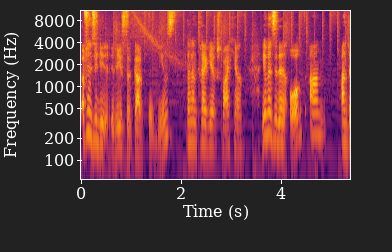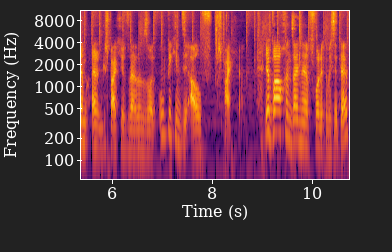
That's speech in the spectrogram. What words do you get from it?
Öffnen Sie die Registerkarte Dienst, Datenträger speichern, geben Sie den Ort an, an dem er gespeichert werden soll und klicken Sie auf Speichern. Wir brauchen seine volle Kapazität,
